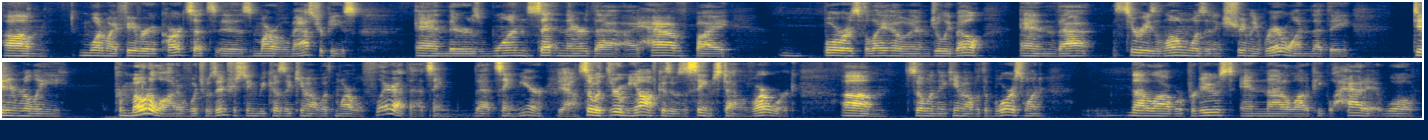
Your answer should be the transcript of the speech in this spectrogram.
um, one of my favorite card sets is Marvel Masterpiece, and there's one set in there that I have by Boris Vallejo and Julie Bell, and that series alone was an extremely rare one that they didn't really promote a lot of, which was interesting because they came out with Marvel Flair at that same that same year. Yeah. So it threw me off because it was the same style of artwork. Um, so when they came out with the Boris one, not a lot were produced and not a lot of people had it. Well,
